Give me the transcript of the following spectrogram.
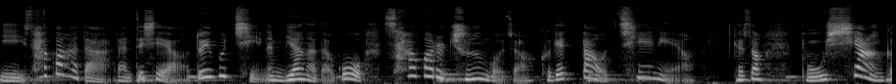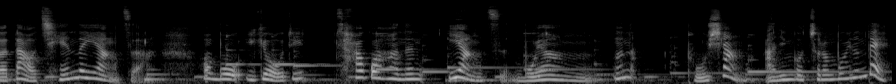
이 사과하다라는 뜻이에요. 对不起는 미안하다고 사과를 주는 거죠. 그게 道歉이에요. 그래서 不像个道歉的样子. 어, 뭐 이게 어디 사과하는 样子 모양은 不像 아닌 것처럼 보이는데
